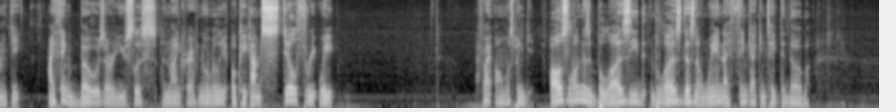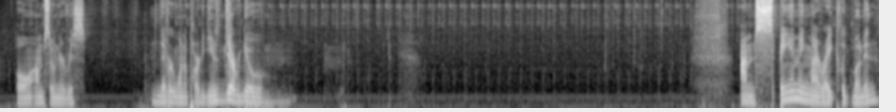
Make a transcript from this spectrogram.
Okay. I think bows are useless in Minecraft normally. Okay, I'm still three... Wait. Have I almost been... All as long as Bluzzy Bluzz doesn't win, I think I can take the dub. Oh, I'm so nervous. Never won a party games. There we go. I'm spamming my right click button.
